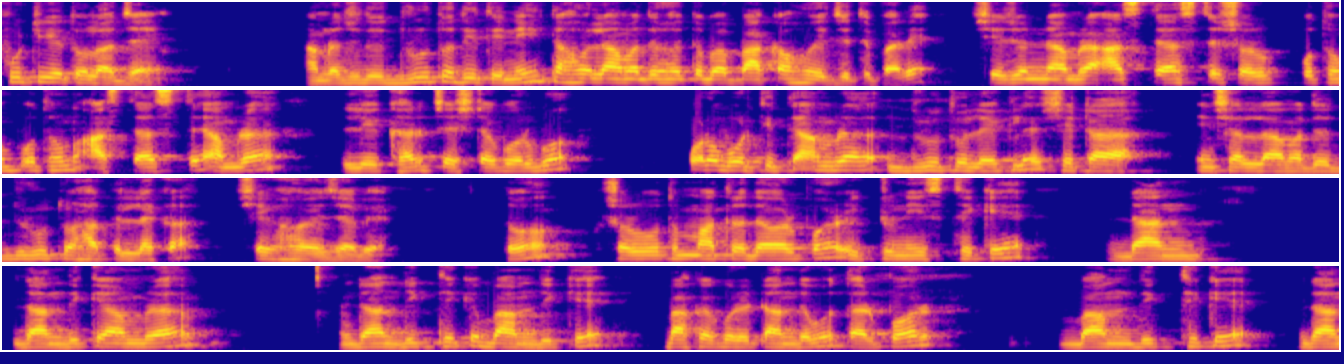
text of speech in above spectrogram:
ফুটিয়ে তোলা যায়। আমরা যদি দ্রুত দিতে নেই, তাহলে আমাদের হয়তো বা বাঁকা হয়ে যেতে পারে। সেজন্য আমরা আস্তে আস্তে প্রথম প্রথম আস্তে আস্তে আমরা লেখার চেষ্টা করব। পরবর্তীতে আমরা দ্রুত লেখলে সেটা ইনশাল্লাহ আমাদের দ্রুত হাতের লেখা শেখা হয়ে যাবে। তো সর্বপ্রথম মাত্রা দেওয়ার পর একটু নিচ থেকে ডান ডান দিকে আমরা ডান দিক থেকে বাম দিকে বাঁকা করে টান দেব। তারপর বাম দিক থেকে ডান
